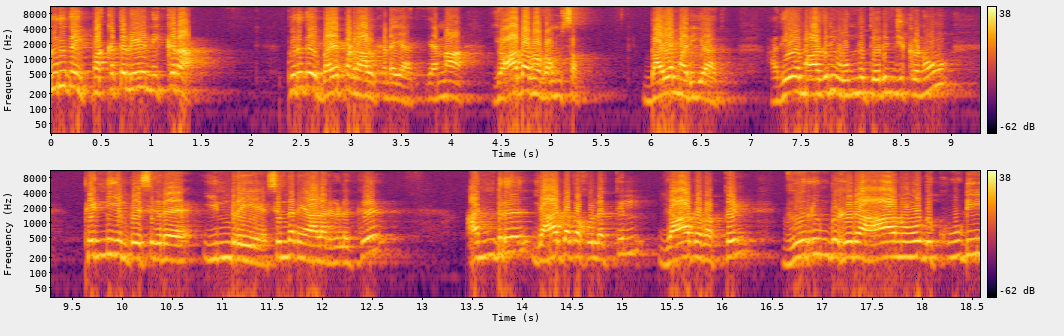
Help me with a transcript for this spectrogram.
பிருதை பக்கத்திலேயே நிற்கிறான் பிருதை பயப்படுற ஆள் கிடையாது. ஏன்னா யாதவ வம்சம். பயம் அறியாது. அதே மாதிரி ஒன்று தெரிஞ்சுக்கணும். பெண்ணியம் பேசுகிற இன்றைய சிந்தனையாளர்களுக்கு அன்று யாதவ குலத்தில் யாதவ பெண் விரும்புகிற ஆணோடு கூடி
